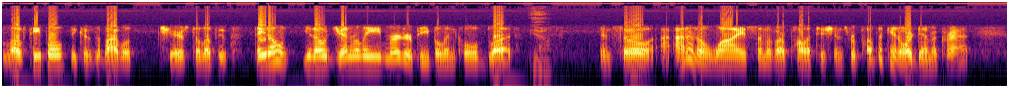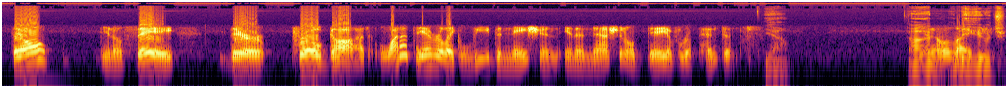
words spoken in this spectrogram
love people because the Bible shares to love people. They don't, you know, generally murder people in cold blood. Yeah. And so I, I don't know why some of our politicians, Republican or Democrat, they all, you know, say they're pro God. Why don't they ever like lead the nation in a national day of repentance? Yeah. Uh, You know, it'd be like- huge.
